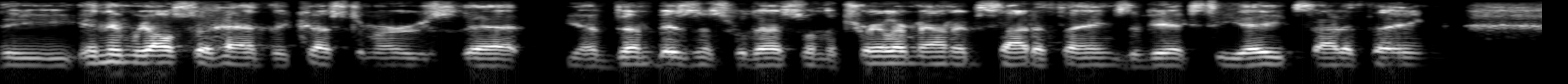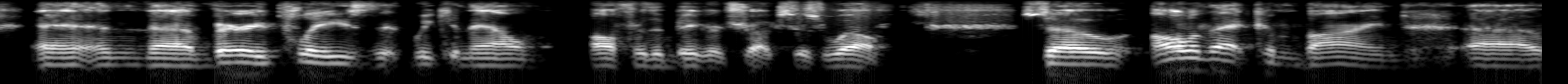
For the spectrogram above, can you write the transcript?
the and then we also had the customers that you know, have done business with us on the trailer mounted side of things, the VXT8 side of thing, and uh, very pleased that we can now offer the bigger trucks as well. So all of that combined uh,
